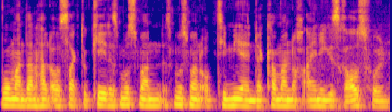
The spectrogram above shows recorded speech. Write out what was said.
wo man dann halt auch sagt, okay, das muss man, das muss man optimieren, da kann man noch einiges rausholen.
